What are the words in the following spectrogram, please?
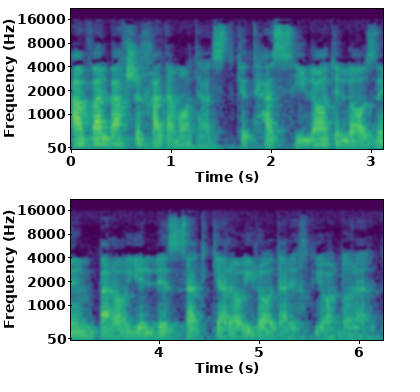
اول بخش خدمات است که تسهیلات لازم برای لذتگرایی را در اختیار دارد.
